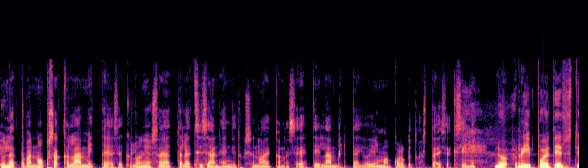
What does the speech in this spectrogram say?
Yllättävän nopsakka lämmittäjä se kyllä on, jos ajattelet sisäänhengityksen aikana, se ehtii lämmittää jo ilman 30 asteiseksi. Niin. No riippuen tietysti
